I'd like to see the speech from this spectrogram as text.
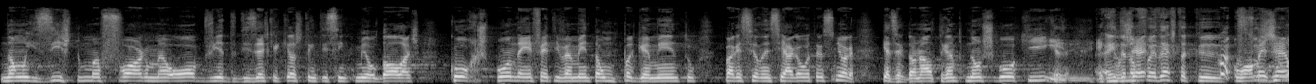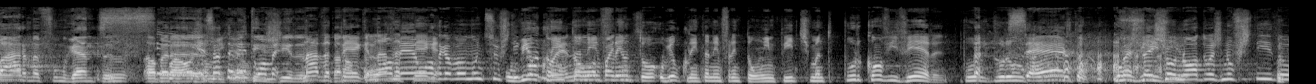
Não existe uma forma óbvia de dizer que aqueles 35 mil dólares correspondem efetivamente a um pagamento para silenciar a outra senhora. Quer dizer, Donald Trump não chegou aqui. dizer, aquilo Ainda não já- foi desta que O homem já é um- a arma fumegante Oh, para exatamente, o homem- atingir Nada pega, Trump. O nada homem é um pega. aldrabão muito O sofisticado, Bill, não é? Clinton Não apanham- enfrentou, o Bill Clinton enfrentou um impeachment por conviver, por, por um Certo, mas deixou nódoas no vestido.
